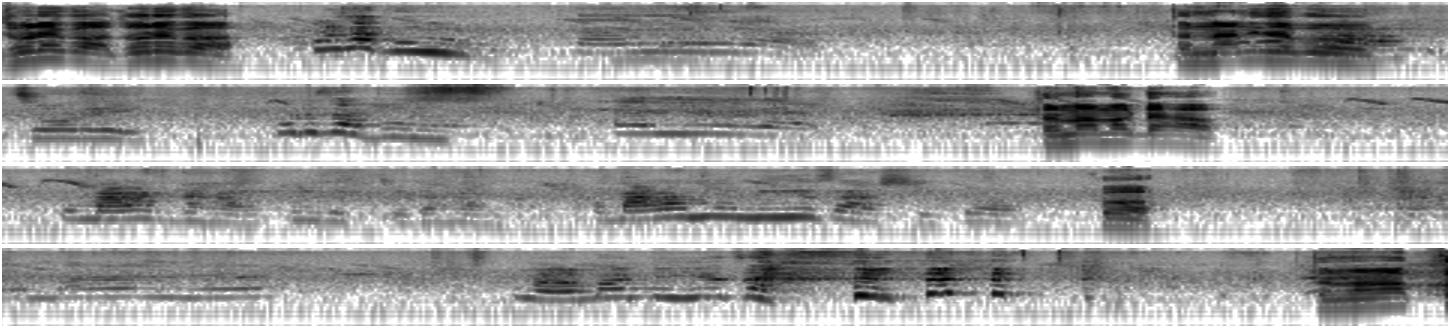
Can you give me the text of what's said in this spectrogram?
জোরে ক জোরে ক। তোর নানি যাব। তোর মামাক নিয়ে তোর মামাক ক।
